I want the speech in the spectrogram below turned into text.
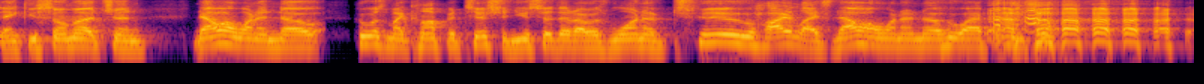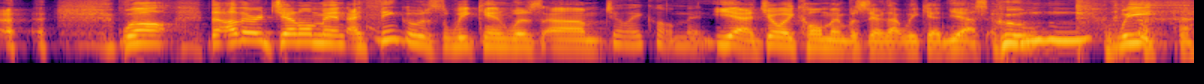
Thank you so much. And now I want to know who was my competition? You said that I was one of two highlights. Now I want to know who I have well, the other gentleman, I think it was the weekend, was um, Joey Coleman. Yeah, Joey Coleman was there that weekend. Yes, who mm-hmm. we. Uh,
